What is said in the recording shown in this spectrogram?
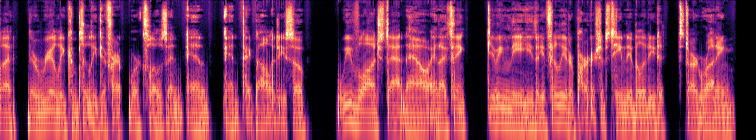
but they're really completely different workflows and, and, and technology. So we've launched that now. And I think giving the either the affiliate or partnerships team the ability to start running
